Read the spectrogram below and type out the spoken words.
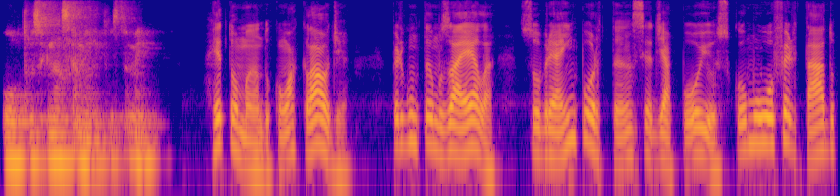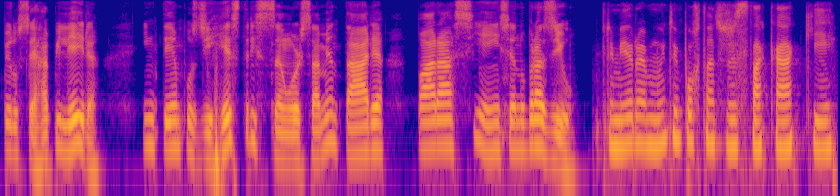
outros financiamentos também. Retomando com a Cláudia, perguntamos a ela sobre a importância de apoios como o ofertado pelo Serra Pilheira em tempos de restrição orçamentária para a ciência no Brasil. Primeiro, é muito importante destacar que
